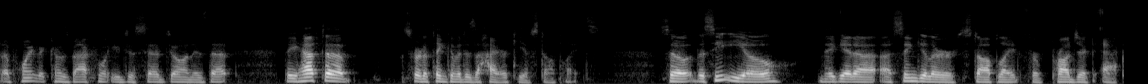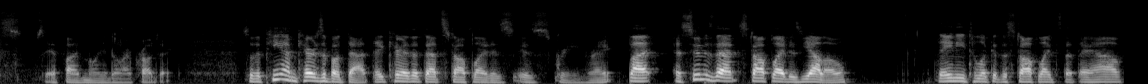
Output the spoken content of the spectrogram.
a point that comes back from what you just said, John, is that they have to sort of think of it as a hierarchy of stoplights. So the CEO, they get a, a singular stoplight for project X, say a $5 million project. So the PM cares about that. They care that that stoplight is, is green, right? But as soon as that stoplight is yellow, they need to look at the stoplights that they have.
